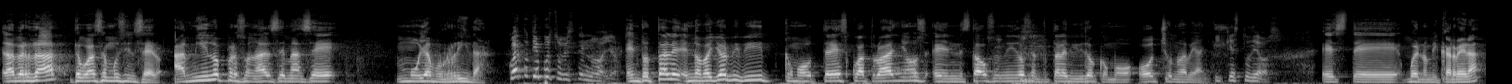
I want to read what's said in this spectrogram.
La verdad, te voy a ser muy sincero. A mí en lo personal se me hace muy aburrida. ¿Cuánto tiempo estuviste en Nueva York? En total, en Nueva York viví como 3, 4 años. En Estados Unidos, en total, he vivido como 8, 9 años. ¿Y qué estudiabas? Este, bueno, mi carrera,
